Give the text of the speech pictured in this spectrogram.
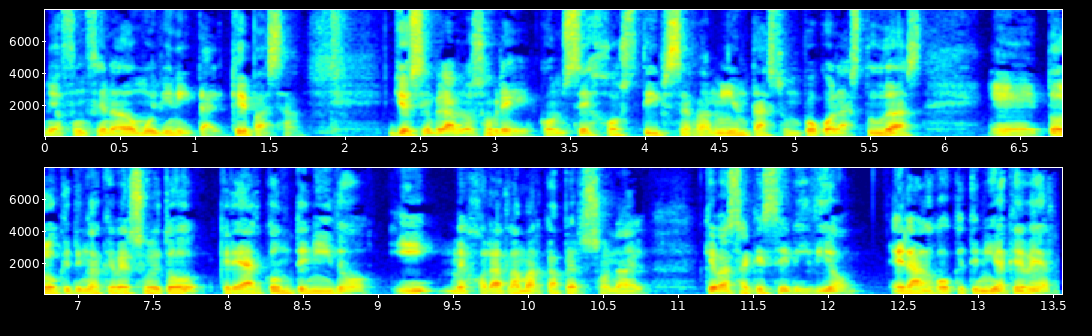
me ha funcionado muy bien y tal. ¿Qué pasa? Yo siempre hablo sobre consejos, tips, herramientas, un poco las dudas, eh, todo lo que tenga que ver sobre todo crear contenido y mejorar la marca personal. ¿Qué pasa? Que ese vídeo era algo que tenía que ver,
